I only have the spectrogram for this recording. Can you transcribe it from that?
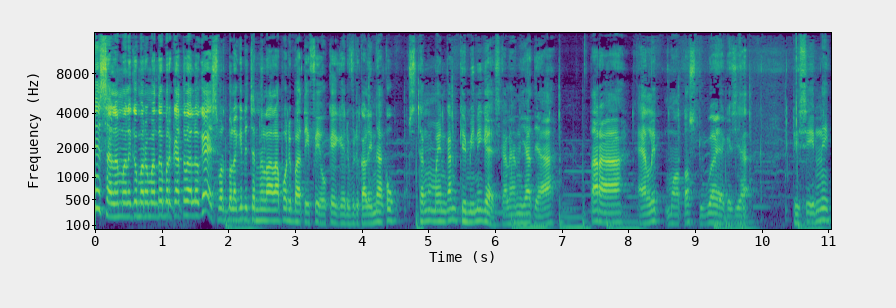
Assalamualaikum warahmatullahi wabarakatuh. Halo guys, bertemu lagi di channel Lalapo di TV Oke guys, di video kali ini aku sedang memainkan game ini guys. Kalian lihat ya. Tara, Elite Motos 2 ya guys ya. Di sini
